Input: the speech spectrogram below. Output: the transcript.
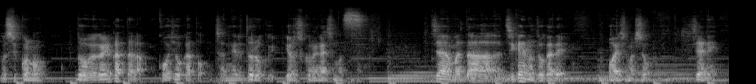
もしこの動画が良かったら高評価とチャンネル登録よろしくお願いします。じゃあまた次回の動画でお会いしましょう。じゃあね。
